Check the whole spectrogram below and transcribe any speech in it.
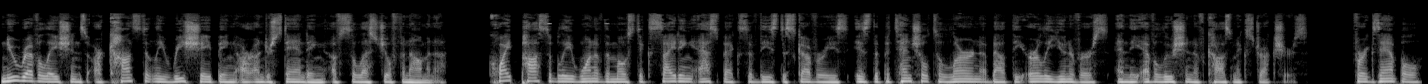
new revelations are constantly reshaping our understanding of celestial phenomena. Quite possibly one of the most exciting aspects of these discoveries is the potential to learn about the early universe and the evolution of cosmic structures. For example,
